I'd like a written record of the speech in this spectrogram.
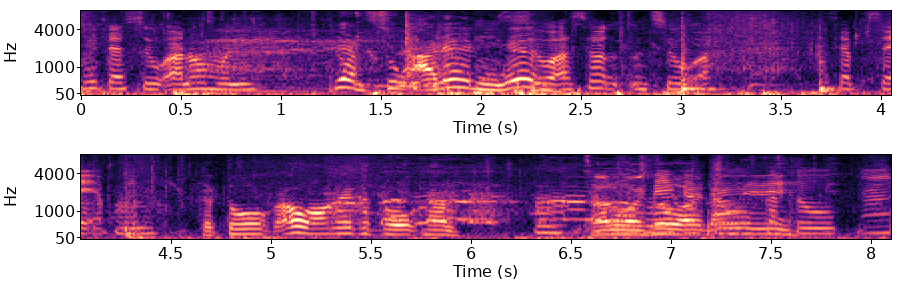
มีแต่สัวเน้องมันเรื่องสุอาเด้อนี่เด้อสัวสดสัว แสบๆมันกระโตกเอาออกได้กระโตกครับเอาลอยแม่เอาลกอยระนั่ตูงกนี่ระตูกนาง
